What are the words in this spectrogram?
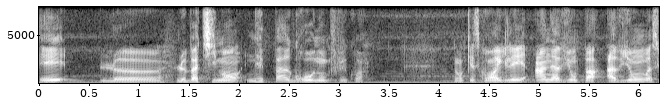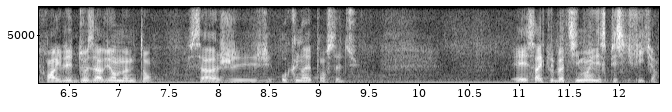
Et le, bâtiment n'est pas gros non plus. quoi. Donc est-ce qu'on réglait un avion par avion ou est-ce qu'on réglait deux avions en même temps? Ça, j'ai aucune réponse là-dessus. Et c'est vrai que le bâtiment, il est spécifique. Hein.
